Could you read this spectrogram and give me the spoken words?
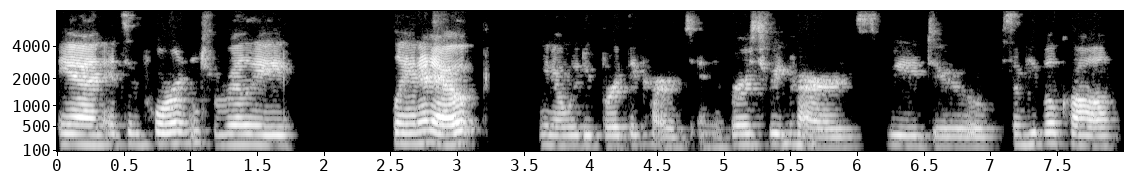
And it's important to really plan it out. You know, we do birthday cards, anniversary Mhm. cards. We do, some people call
